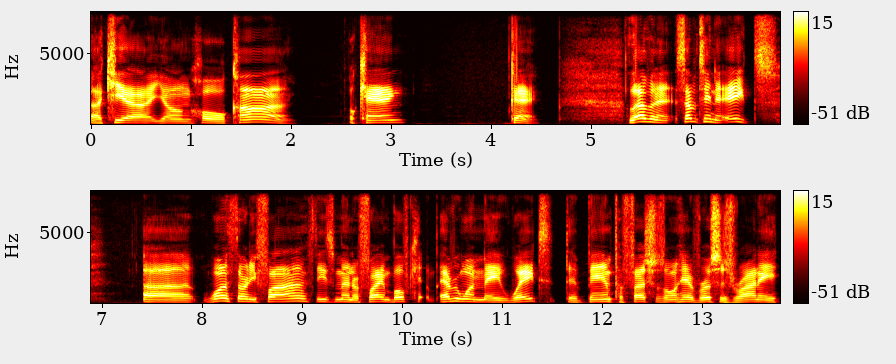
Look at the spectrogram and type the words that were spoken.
uh, Kyung Ho Kang. Oh, Kang. Kang. 11 and 17 and 8. Uh, 135. These men are fighting. Both everyone made weight. They're being professionals on here versus Rani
